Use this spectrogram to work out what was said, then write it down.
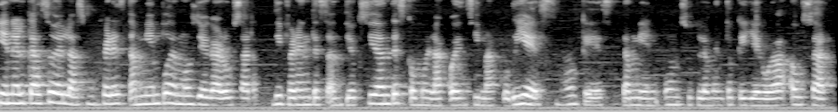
Y en el caso de las mujeres también podemos llegar a usar diferentes antioxidantes como la coenzima Q10, que es también un suplemento que llego a usar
